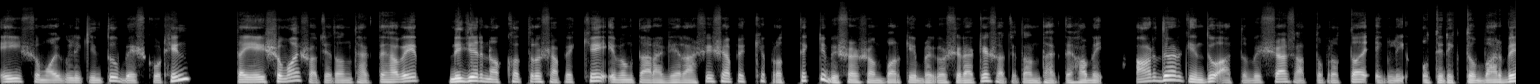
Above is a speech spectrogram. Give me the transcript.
এই সময়গুলি কিন্তু বেশ কঠিন। তাই এই সময় সচেতন থাকতে হবে। নিজের নক্ষত্র সাপেক্ষে এবং তার আগে রাশি সাপেক্ষে প্রত্যেকটি বিষয় সম্পর্কে মৃগশিরাকে সচেতন থাকতে হবে। আর্দ্রার কিন্তু আত্মবিশ্বাস, আত্মপ্রত্যয় এগুলি অতিরিক্ত বাড়বে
